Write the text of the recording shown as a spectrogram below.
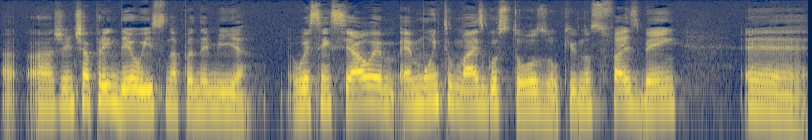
A, a gente aprendeu isso na pandemia. O essencial é, é muito mais gostoso, o que nos faz bem é,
